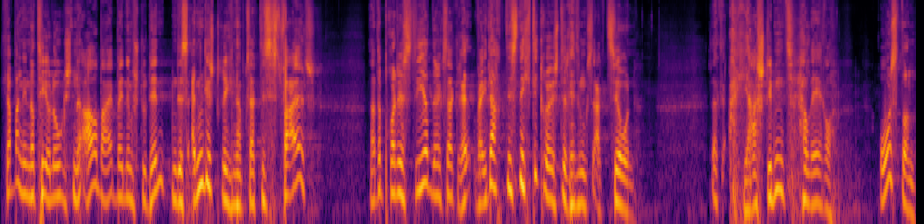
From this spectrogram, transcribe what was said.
Ich habe mal in der theologischen Arbeit bei einem Studenten das angestrichen, habe gesagt, das ist falsch. Dann hat er protestiert und gesagt, Weihnachten ist nicht die größte Rettungsaktion. Sagt, ach ja, stimmt, Herr Lehrer. Ostern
